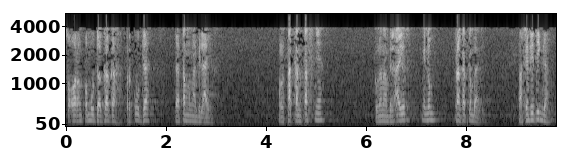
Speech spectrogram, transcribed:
seorang pemuda gagah berkuda datang mengambil air. Meletakkan tasnya, kemudian ambil air, minum, berangkat kembali. Tasnya ditinggal.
